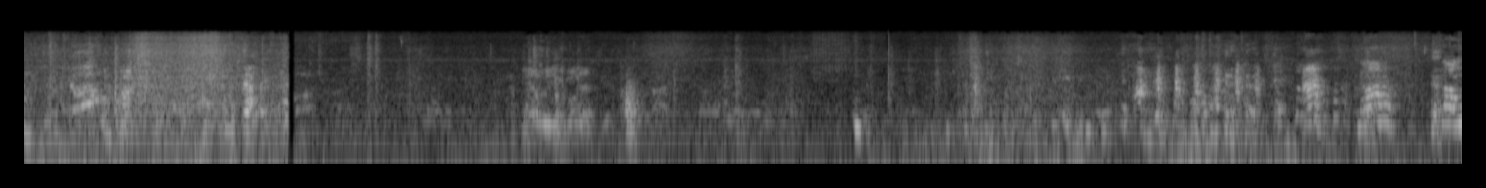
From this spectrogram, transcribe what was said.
มเดี๋ยวอีกมั้งเนี่ยเนาะลอง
